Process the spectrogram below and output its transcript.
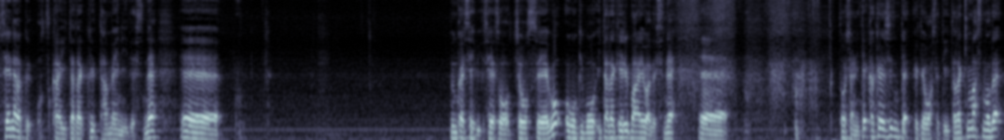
末永くお使いいただくためにですね、えー、分解整備、清掃、調整をご希望いただける場合はですね、えー当社にて格安にて受け負わせていただきますので、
